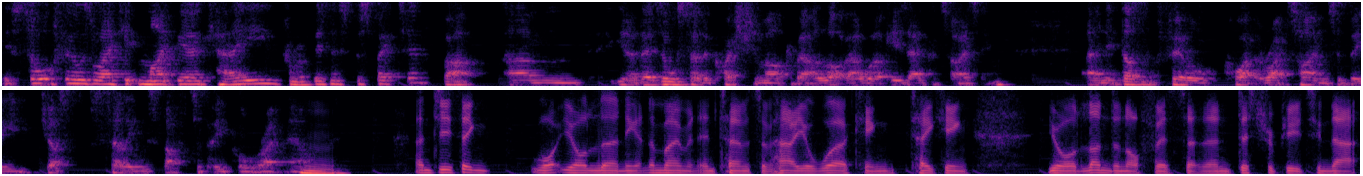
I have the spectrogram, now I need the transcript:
it sort of feels like it might be okay from a business perspective, but um, you know, there's also the question mark about a lot of our work is advertising, and it doesn't feel quite the right time to be just selling stuff to people right now. Hmm. and do you think what you're learning at the moment in terms of how you're working taking your london office and then distributing that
